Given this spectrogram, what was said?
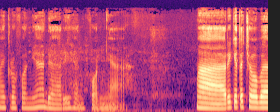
mikrofonnya dari handphonenya. Mari kita coba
